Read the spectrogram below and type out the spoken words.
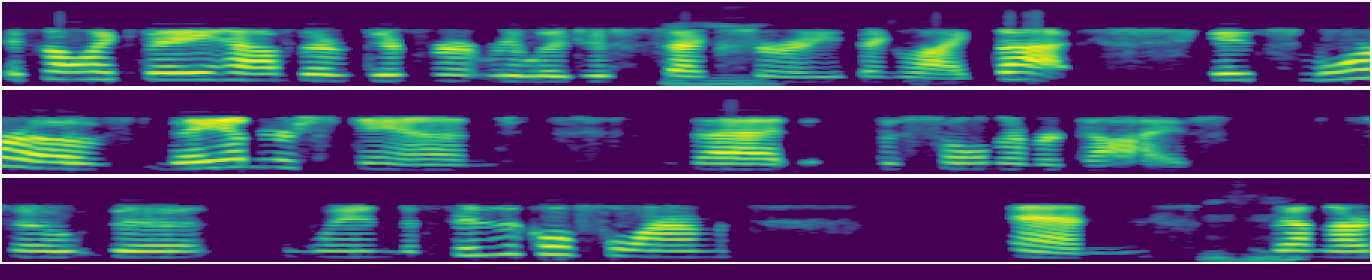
It's not like they have their different religious sects or anything like that. It's more of they understand that the soul never dies. So the when the physical form ends, then our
